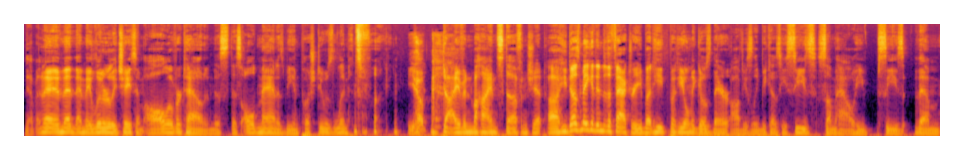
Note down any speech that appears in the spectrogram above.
Yep, and then and then and they literally chase him all over town, and this this old man is being pushed to his limits, fucking Yep. diving behind stuff and shit. Uh, he does make it into the factory, but he but he only goes there obviously because he sees somehow he sees them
